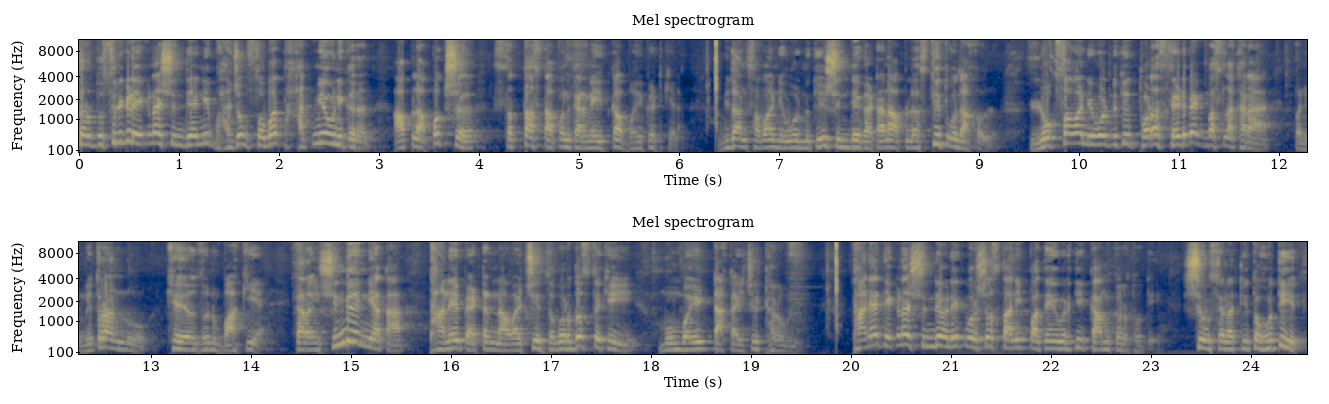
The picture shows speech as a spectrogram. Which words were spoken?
तर दुसरीकडे एकनाथ शिंदे यांनी भाजपसोबत हातमिळवणी करत आपला पक्ष सत्ता स्थापन करण्या इतका बळकट केला. विधानसभा निवडणुकीत शिंदे गटानं आपलं अस्तित्व दाखवलं. लोकसभा निवडणुकीत थोडा सेटबॅक बसला खरा पण मित्रांनो खेळ अजून बाकी आहे. कारण शिंदे यांनी आता ठाणे पॅटर्न नावाची जबरदस्त खेळी मुंबईत टाकायची ठरवली. ठाण्यात एकनाथ शिंदे अनेक वर्ष स्थानिक पातळीवरती काम करत होते. शिवसेना तिथं होतीच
